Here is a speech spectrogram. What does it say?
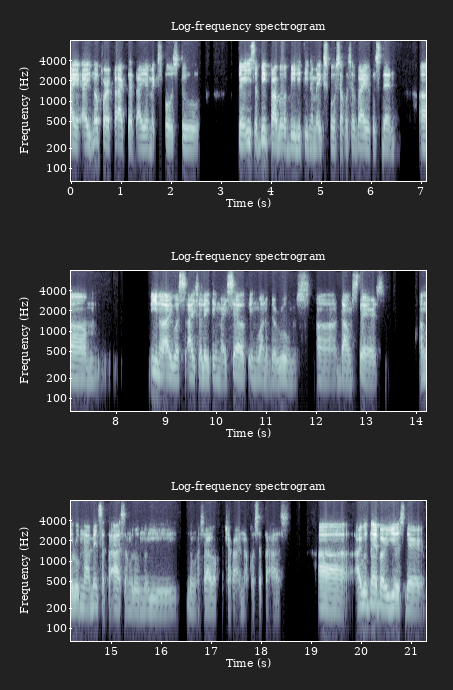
I I know for a fact that I am exposed to there is a big probability na ma-expose ako sa virus then um you know I was isolating myself in one of the rooms uh downstairs. Ang room namin sa taas, ang room ni nung asawa ko tsaka anak ko sa taas. Uh I would never use their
